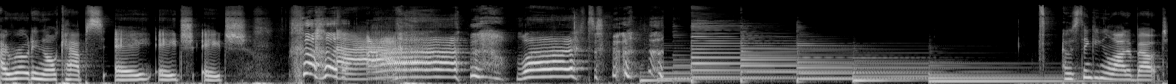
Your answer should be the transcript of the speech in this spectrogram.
I wrote in all caps A H H. What? I was thinking a lot about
